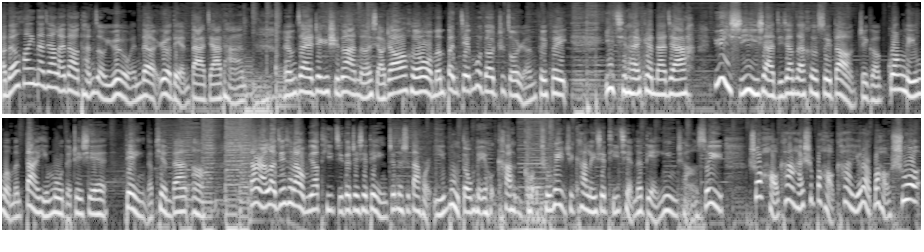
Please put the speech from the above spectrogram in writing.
好的，欢迎大家来到弹走鱼尾纹的热点大家谈。那么在这个时段呢，小昭和我们本节目的制作人菲菲，一起来跟大家预习一下即将在贺岁档这个光临我们大荧幕的这些电影的片单啊。当然了，接下来我们要提及的这些电影，真的是大伙儿一部都没有看过，除非你去看了一些提前的点映场。所以说好看还是不好看，有点不好说。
